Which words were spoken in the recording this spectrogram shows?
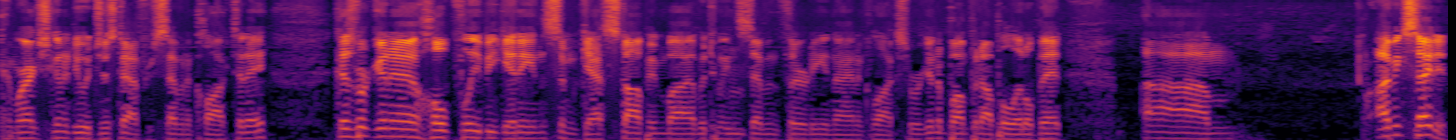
and we're actually going to do it just after seven o'clock today because we're going to hopefully be getting some guests stopping by between 7.30 and 9 o'clock so we're going to bump it up a little bit. Um, i'm excited.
